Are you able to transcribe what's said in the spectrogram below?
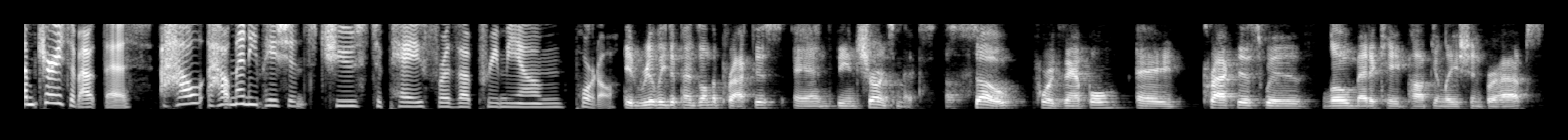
I'm curious about this. How how many patients choose to pay for the premium portal? It really depends on the practice and the insurance mix. So, for example, a practice with low Medicaid population perhaps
